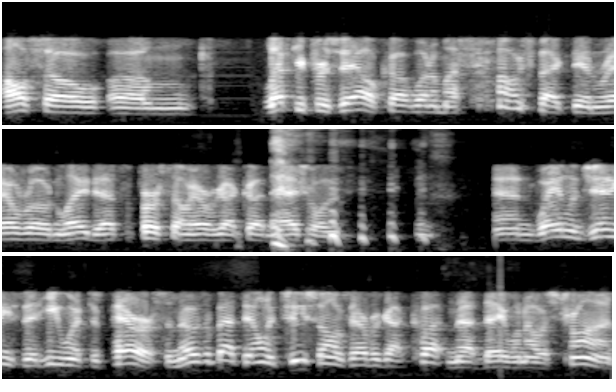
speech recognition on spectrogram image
also um, Lefty Frizzell cut one of my songs back then, "Railroad and Lady." That's the first song I ever got cut in Nashville. and Waylon Jennings said he went to Paris, and those are about the only two songs I ever got cut in that day when I was trying.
